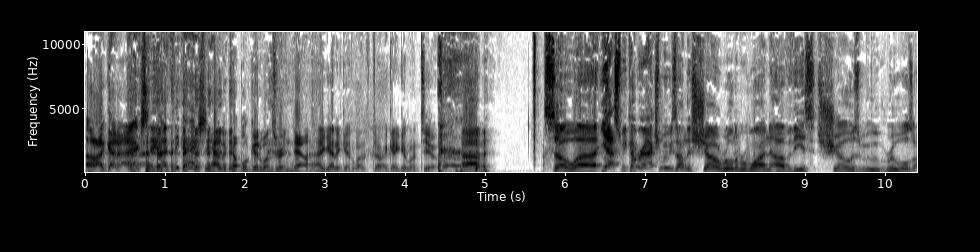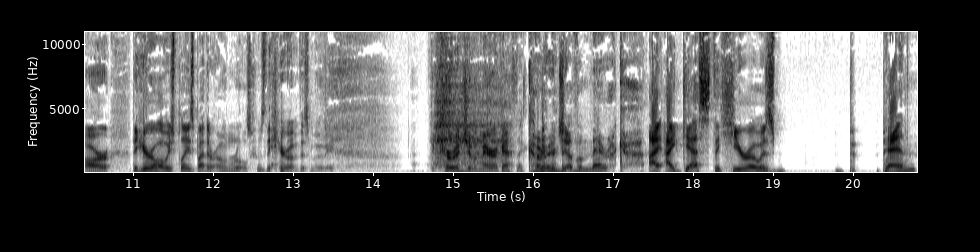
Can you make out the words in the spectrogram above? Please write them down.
Uh, I got. I actually. I think I actually have a couple good ones written down. I got a good one. I got a good one too. Um, so uh, yes, we cover action movies on this show. Rule number one of these shows' mo- rules are the hero always plays by their own rules. Who's the hero of this movie? The Courage of America. The courage of America. I, I guess the hero is B- Ben.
